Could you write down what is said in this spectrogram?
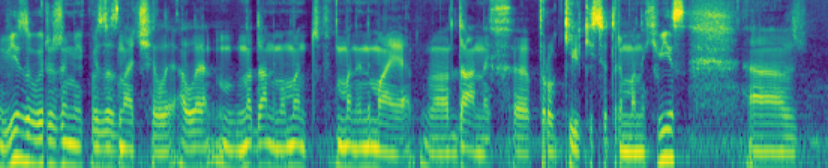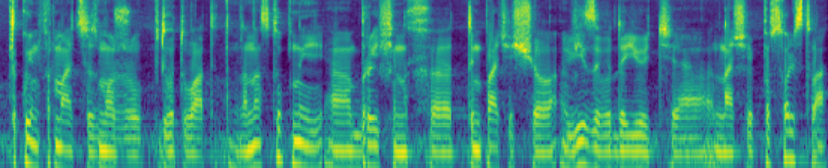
візовий режим, як ви зазначили, але на даний момент в мене немає е, даних е, про кількість отриманих віз. Е, Таку інформацію зможу підготувати на наступний брифінг, тим паче, що візи видають наші посольства,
